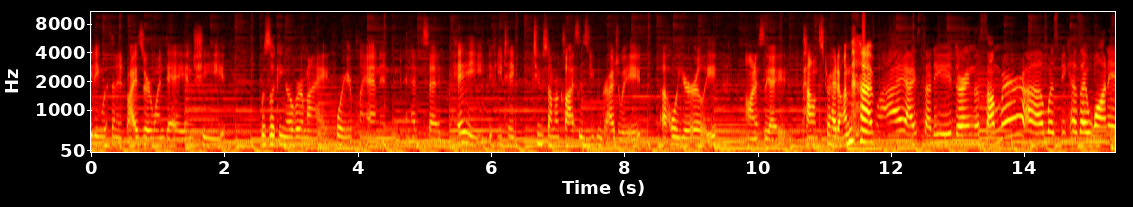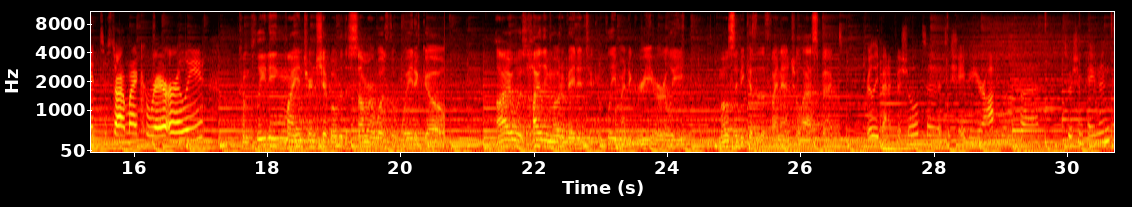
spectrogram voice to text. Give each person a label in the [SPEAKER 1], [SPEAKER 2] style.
[SPEAKER 1] meeting with an advisor one day and she was looking over my four-year plan and, and, had said, hey, if you take two summer classes, you can graduate a whole year early. Honestly, I pounced right on that.
[SPEAKER 2] Why I studied during the summer um, was because I wanted to start my career early.
[SPEAKER 3] Completing my internship over the summer was the way to go. I was highly motivated to complete my degree early, mostly because of the financial aspect.
[SPEAKER 1] Really beneficial to, to shave a year off of uh, tuition payments.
